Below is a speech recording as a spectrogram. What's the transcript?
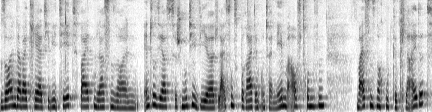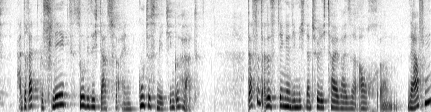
sollen dabei Kreativität walten lassen, sollen enthusiastisch motiviert, leistungsbereit im Unternehmen auftrumpfen, meistens noch gut gekleidet, adrett gepflegt, so wie sich das für ein gutes Mädchen gehört. Das sind alles Dinge, die mich natürlich teilweise auch ähm, nerven,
